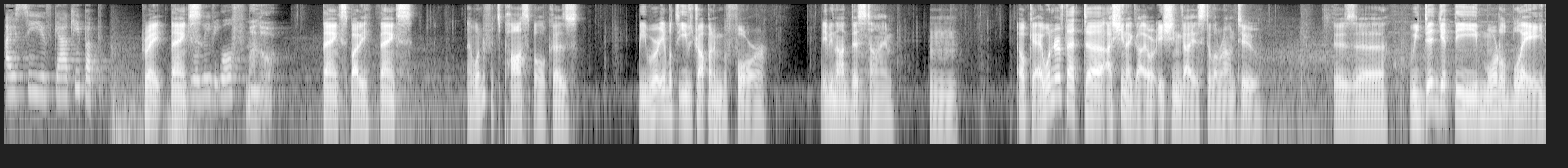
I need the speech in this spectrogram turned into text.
I see you've got keep up. The Great, thanks. You're leaving, Wolf. My lord. Thanks, buddy. Thanks. I wonder if it's possible, because we were able to eavesdrop on him before. Maybe not this time. Hmm. Okay, I wonder if that uh, Ashina guy, or Ishin guy is still around too. Because, uh, we did get the Mortal Blade,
